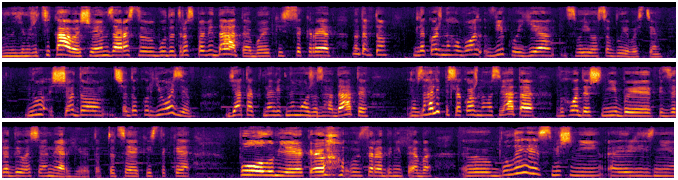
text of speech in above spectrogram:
ну, їм вже цікаво, що їм зараз будуть розповідати, або якийсь секрет. Ну тобто для кожного віку є свої особливості. Ну щодо щодо курйозів, я так навіть не можу згадати. Ну, взагалі, після кожного свята виходиш, ніби підзарядилася енергією. Тобто це якесь таке полум'я, яке всередині тебе. Е, Були смішні е, різні,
